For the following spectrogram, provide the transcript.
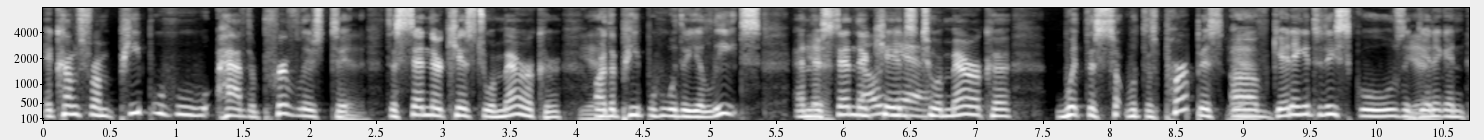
it comes from people who have the privilege to to send their kids to America, Yeah. are the people who are the elites, and they send their Oh, kids yeah. to America with the with the purpose Yeah. of getting into these schools and Yeah. getting and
